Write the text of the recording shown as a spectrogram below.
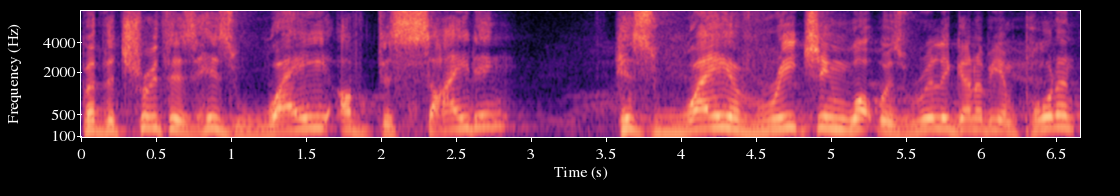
But the truth is, his way of deciding his way of reaching what was really going to be important,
